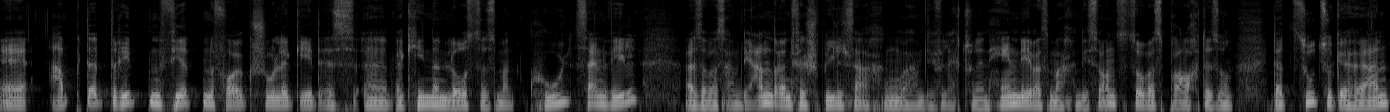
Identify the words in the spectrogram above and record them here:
Äh, ab der dritten, vierten Volksschule geht es äh, bei Kindern los, dass man cool sein will. Also was haben die anderen für Spielsachen? Haben die vielleicht schon ein Handy? Was machen die sonst so? Was braucht es, um dazu zu gehören?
